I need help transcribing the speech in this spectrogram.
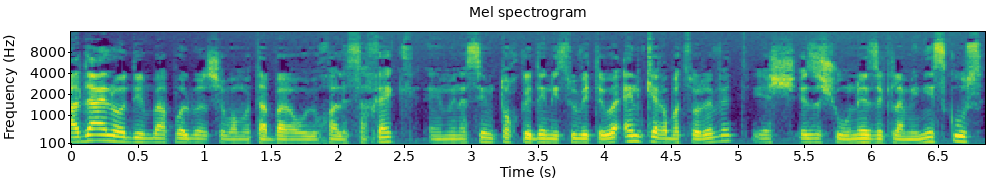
שעדיין לא יודעים בהפועל באר שבע מתי בררו יוכל לשחק, הם מנסים תוך כדי ניסוי וטעויה, אין קרע בצולבת, יש איזשהו נזק למיניסקוס,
